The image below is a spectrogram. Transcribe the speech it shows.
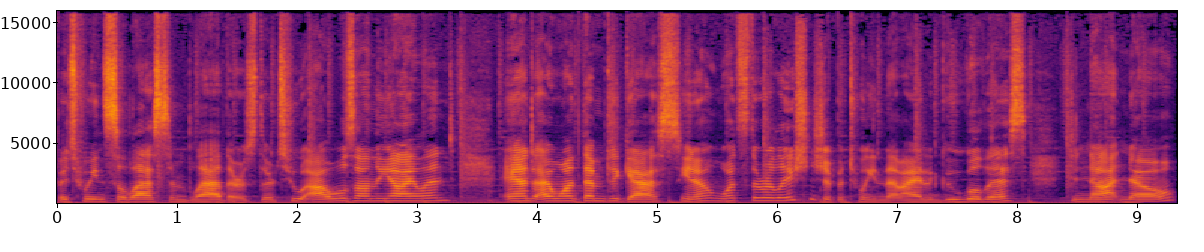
between Celeste and Blathers? They're two owls on the island, and I want them to guess, you know, what's the relationship between them? I had to Google this, did not know.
